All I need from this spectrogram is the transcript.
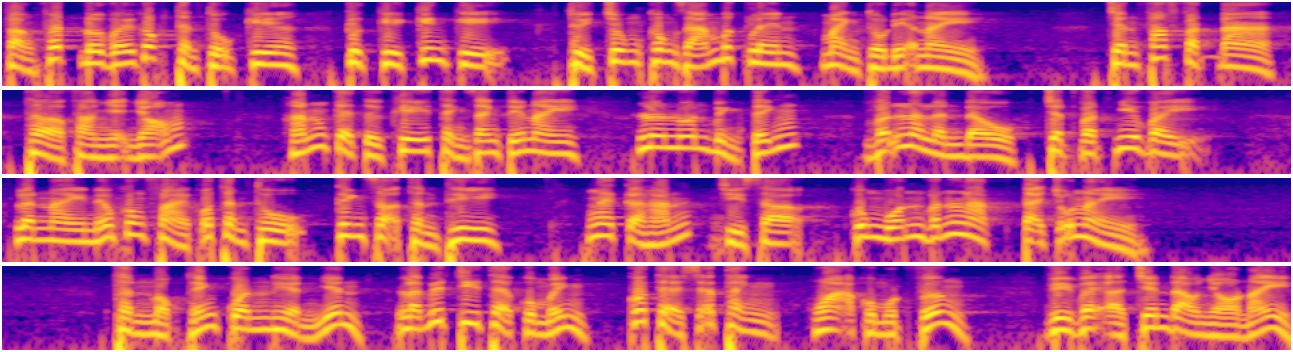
phảng phất đối với gốc thần thụ kia cực kỳ kinh kỵ, thủy chung không dám bước lên mảnh thổ địa này. Trần pháp Phật Đà thở phào nhẹ nhõm, hắn kể từ khi thành danh tới nay luôn luôn bình tĩnh, vẫn là lần đầu chật vật như vậy. Lần này nếu không phải có thần thụ kinh sợ thần thi, ngay cả hắn chỉ sợ cũng muốn vấn lạc tại chỗ này. Thần Mộc Thánh Quân hiển nhiên là biết thi thể của mình có thể sẽ thành họa của một phương. Vì vậy ở trên đảo nhỏ này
